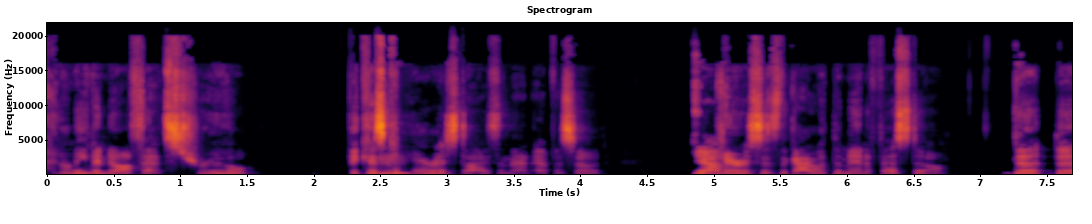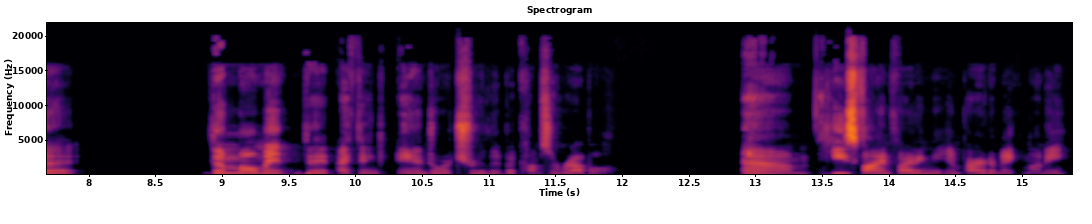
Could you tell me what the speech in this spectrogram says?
I don't even know if that's true because Mm. Karis dies in that episode. yeah Karis is the guy with the manifesto. The the the moment that I think Andor truly becomes a rebel. Um, he's fine fighting the Empire to make money.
